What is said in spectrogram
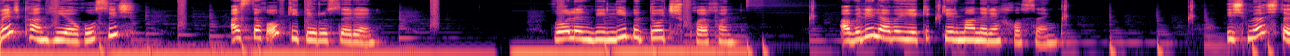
Wer kann hier Russisch? Այստեղ ով գիտի ռուսերեն։ Wollen wir lieber Deutsch sprechen? Ավելի լավ է եկեք գերմաներեն խոսենք։ Ich möchte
